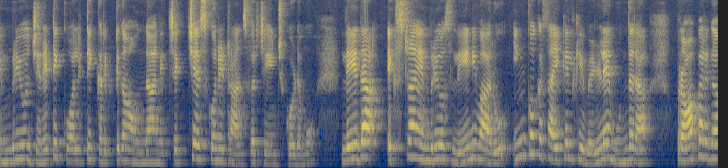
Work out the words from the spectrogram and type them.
ఎంబ్రియో జెనెటిక్ క్వాలిటీ కరెక్ట్గా ఉందా అని చెక్ చేసుకొని ట్రాన్స్ఫర్ చేయించుకోవడము. లేదా ఎక్స్ట్రా ఎంబ్రియోస్ లేని వారు ఇంకొక సైకిల్కి వెళ్ళే ముందర ప్రాపర్గా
